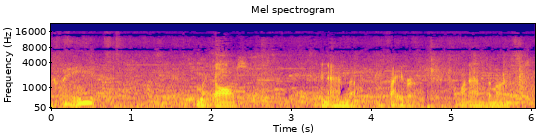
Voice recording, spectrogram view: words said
Klee. Oh my god. And Amber, my favourite. I want Amber the most.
